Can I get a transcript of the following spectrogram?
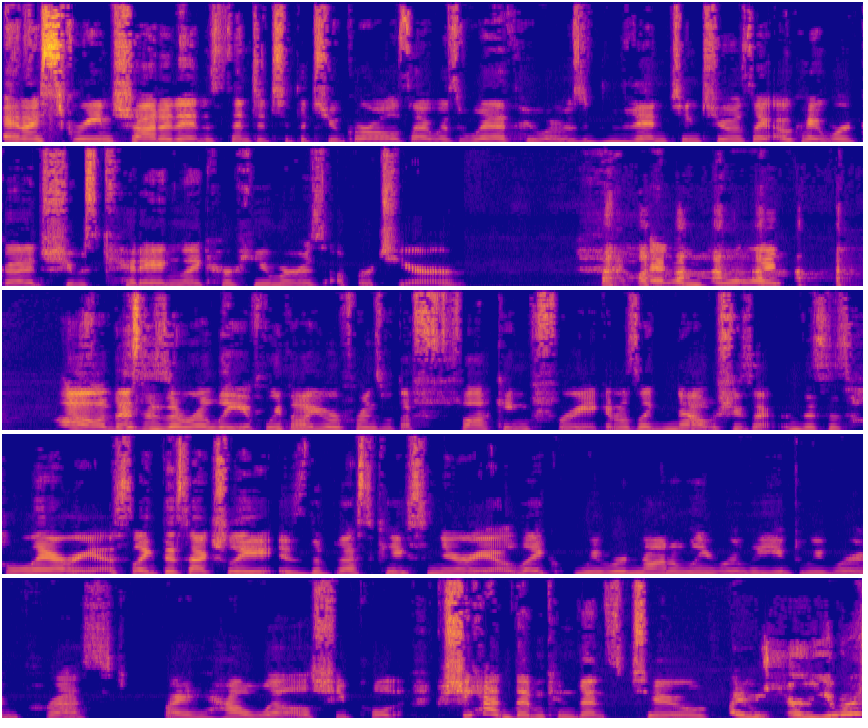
and I screenshotted it and sent it to the two girls I was with who I was venting to. I was like, okay, we're good. She was kidding. Like her humor is upper tier. and they're like, oh, this is a relief. We thought you were friends with a fucking freak. And I was like, no, she's like, this is hilarious. Like this actually is the best case scenario. Like we were not only relieved, we were impressed by how well she pulled it. She had them convinced too. I'm sure you were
